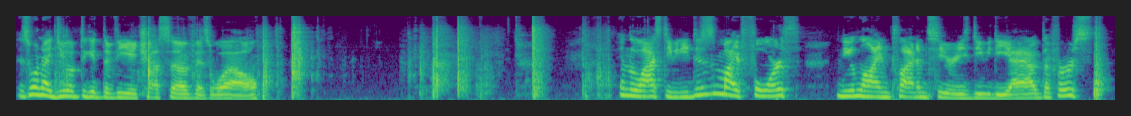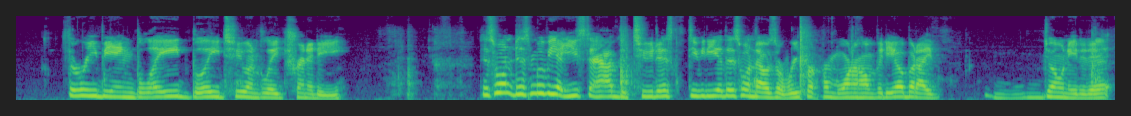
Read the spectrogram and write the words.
This one I do have to get the VHS of as well. And the last DVD. This is my fourth New Line Platinum Series DVD. I have the first three being Blade, Blade 2, and Blade Trinity. This one, this movie, I used to have the two disc DVD of this one. That was a reprint from Warner Home Video, but I donated it.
